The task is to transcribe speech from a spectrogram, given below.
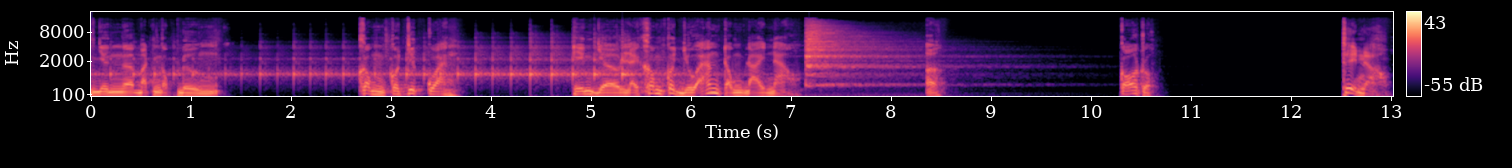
Nhưng ờ, Bạch Ngọc Đường Không có chức quan Hiện giờ lại không có vụ án trọng đại nào. Ờ Có rồi. Thế nào?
